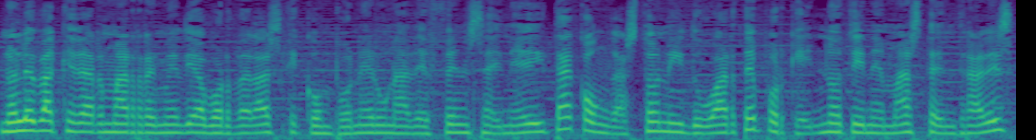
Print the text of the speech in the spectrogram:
No le va a quedar más remedio a Bordalás que componer una defensa inédita con Gastón y Duarte porque no tiene más centrales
